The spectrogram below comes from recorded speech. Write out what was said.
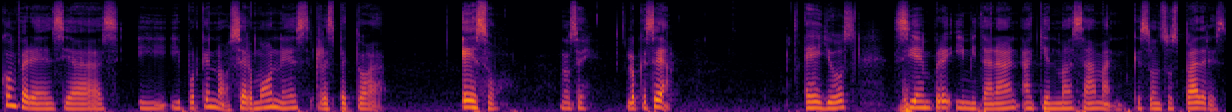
conferencias y, y, ¿por qué no?, sermones respecto a eso, no sé, lo que sea. Ellos siempre imitarán a quien más aman, que son sus padres,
